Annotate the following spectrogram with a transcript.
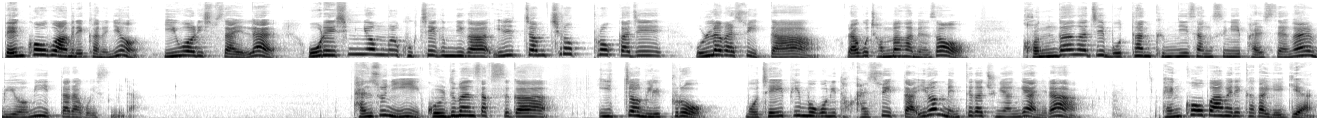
뱅크 오브 아메리카는요, 2월 24일 날 올해 10년물 국채 금리가 1.75%까지 올라갈 수 있다라고 전망하면서 건강하지 못한 금리 상승이 발생할 위험이 있다라고 했습니다. 단순히 골드만삭스가 2.1%뭐 JP 모건이 더 갈 수 있다 이런 멘트가 중요한 게 아니라 뱅크 오브 아메리카가 얘기한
